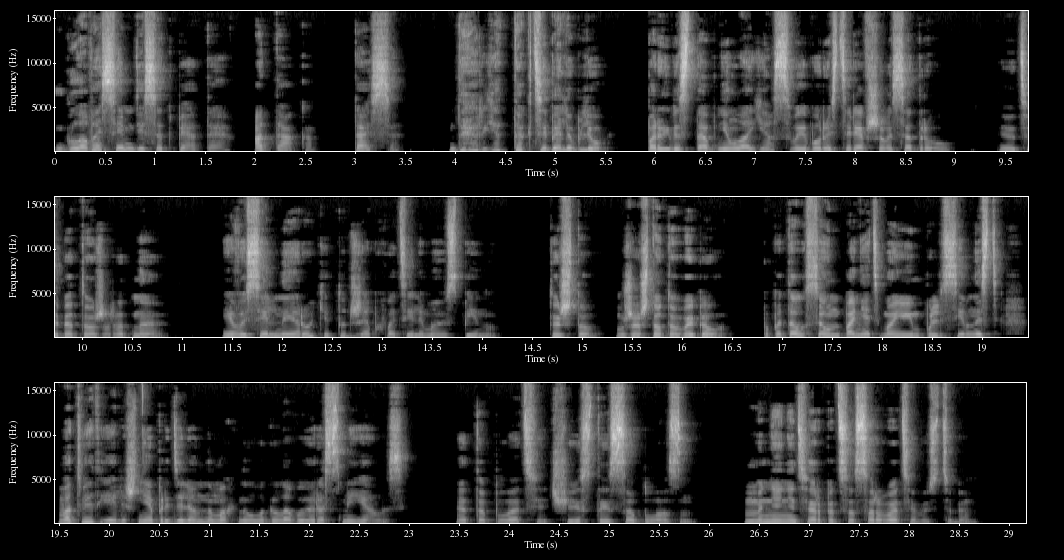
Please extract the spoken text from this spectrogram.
Глава 75. Атака. Тася. «Дэр, я так тебя люблю!» – порывисто обняла я своего растерявшегося дроу. «Я тебя тоже, родная». Его сильные руки тут же обхватили мою спину. «Ты что, уже что-то выпила?» Попытался он понять мою импульсивность, в ответ я лишь неопределенно махнула головой и рассмеялась. «Это платье — чистый соблазн. Мне не терпится сорвать его с тебя».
